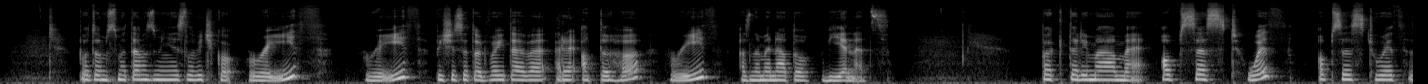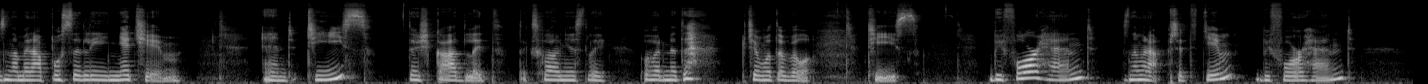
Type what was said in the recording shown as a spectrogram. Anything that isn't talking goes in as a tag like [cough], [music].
Potom jsme tam zmínili slovičko wreath. Wreath, píše se to dvojité V, re a th, wreath, a znamená to věnec. Pak tady máme obsessed with. Obsessed with znamená posedlý něčím. And tease, to je škádlit. Tak schválně, jestli uhodnete, čemu to bylo. Tease. Beforehand znamená předtím, beforehand.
